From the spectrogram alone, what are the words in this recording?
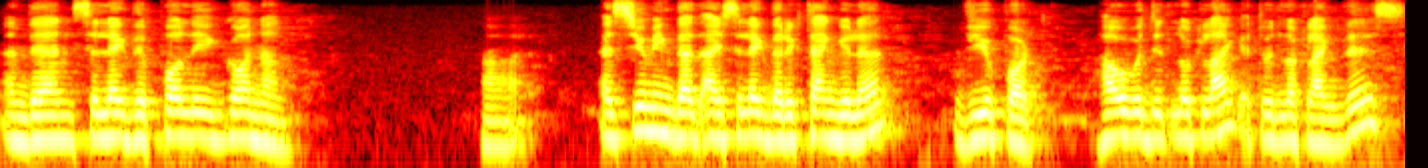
and then select the polygonal. Uh, assuming that I select the rectangular viewport how would it look like? It would look like this.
